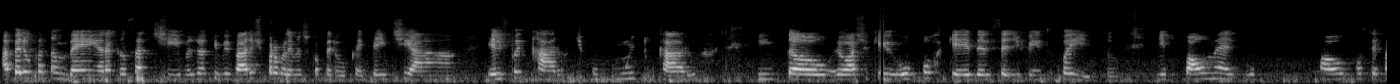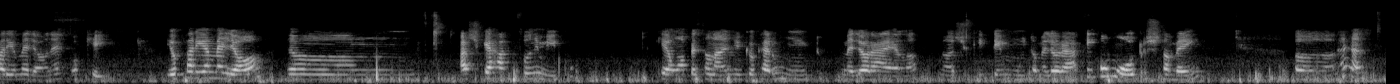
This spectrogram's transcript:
A peruca também era cansativa, já tive vários problemas com a peruca, em pentear. Ele foi caro, tipo, muito caro. Então, eu acho que o porquê dele ser difícil foi isso. E qual, me... qual você faria melhor, né? Ok. Eu faria melhor, hum... acho que é a Hatsune Miku, que é uma personagem que eu quero muito melhorar ela. Eu acho que tem muito a melhorar, assim como outros também. Uh, é,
